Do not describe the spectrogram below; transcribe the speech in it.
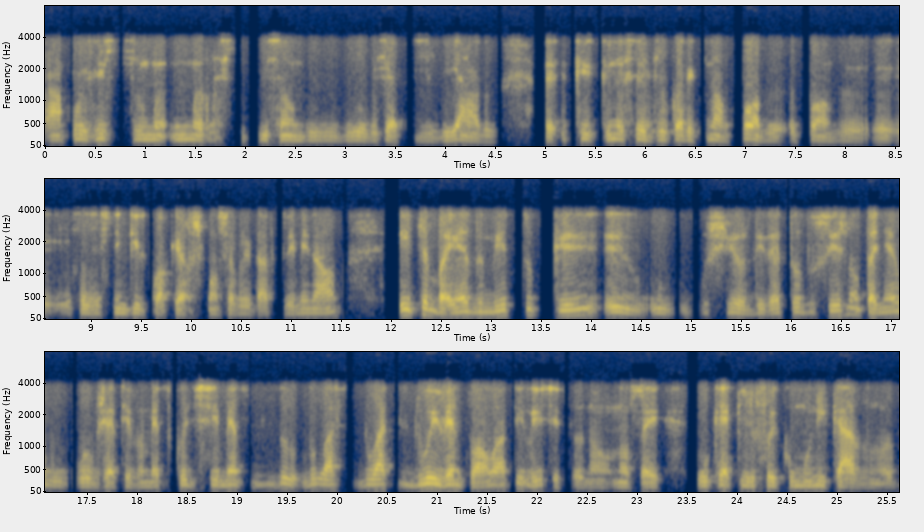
há, pelos vistos, uma, uma restituição do, do objeto desviado uh, que, que, nos termos do Código Penal pode, pode uh, fazer extinguir qualquer responsabilidade criminal e também admito que o, o senhor diretor do SIS não tenha objetivamente conhecimento do, do, ato, do, ato, do eventual ato ilícito. Não, não sei o que é que lhe foi comunicado,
